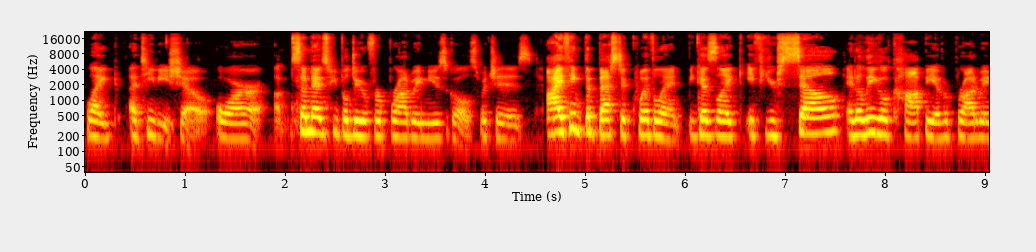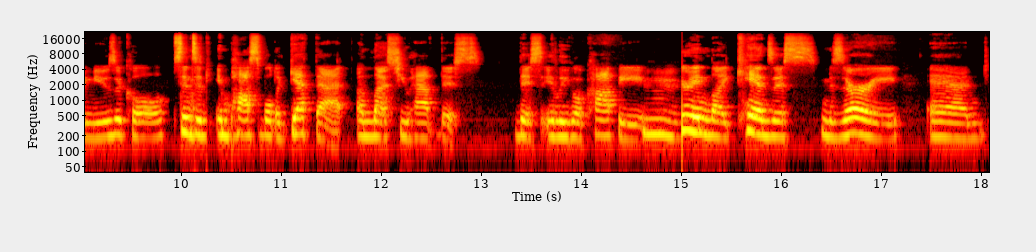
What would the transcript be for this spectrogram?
like a TV show, or um, sometimes people do it for Broadway musicals, which is, I think, the best equivalent because, like, if you sell an illegal copy of a Broadway musical, since it's impossible to get that unless you have this this illegal copy, Mm. you're in like Kansas, Missouri, and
